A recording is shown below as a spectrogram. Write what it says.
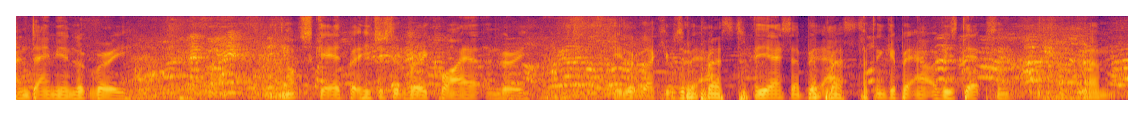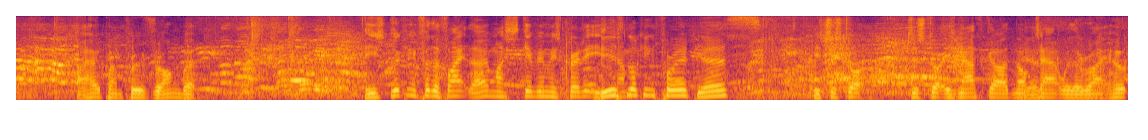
and Damian looked very not scared, but he just looked very quiet and very. He looked like he was a Impressed. bit out, yes, a bit Impressed. out. I think a bit out of his depth. And, um, I hope I'm proved wrong, but he's looking for the fight, though. Must give him his credit. He's He is looking for it, yes. He's just got just got his mouth guard knocked Yes. out with a right hook.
